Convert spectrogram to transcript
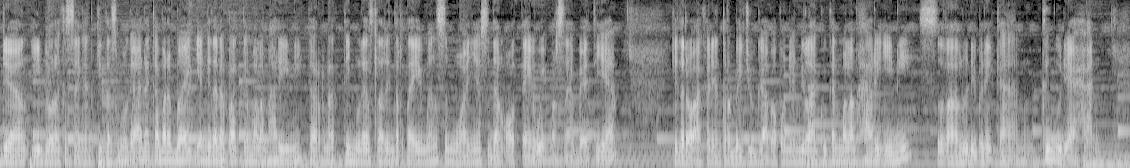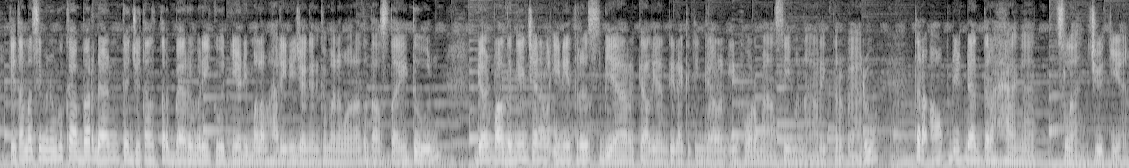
dan idola kesayangan kita Semoga ada kabar baik yang kita dapatkan malam hari ini Karena tim Leslar Entertainment semuanya sedang otw persahabat ya kita doakan yang terbaik juga apa pun yang dilakukan malam hari ini selalu diberikan kemudahan. Kita masih menunggu kabar dan kejutan terbaru berikutnya di malam hari ini. Jangan ke mana-mana, tetap stay tune. Dan pantengin channel ini terus biar kalian tidak ketinggalan informasi menarik terbaru, terupdate, dan terhangat selanjutnya.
